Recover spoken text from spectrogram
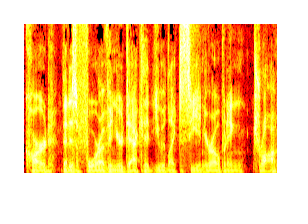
card that is a four of in your deck that you would like to see in your opening draw.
